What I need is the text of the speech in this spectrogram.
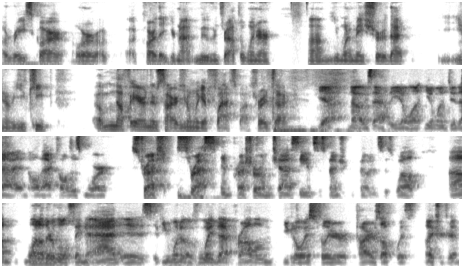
a race car or a, a car that you're not moving throughout the winter, um, you want to make sure that you know you keep enough air in those tires. You don't want to get flat spots, right, Zach? yeah no exactly you don't want you don't want to do that and all that causes more stress stress and pressure on the chassis and suspension components as well um, one other little thing to add is if you want to avoid that problem you can always fill your tires up with nitrogen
